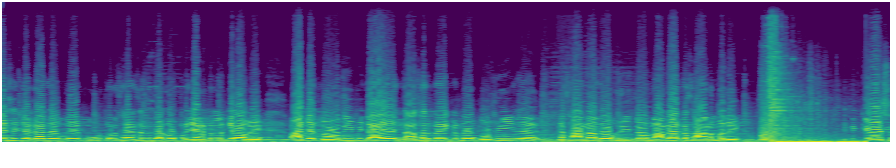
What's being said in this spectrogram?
ਇਸ ਜਗ੍ਹਾ ਦੇ ਉੱਤੇ ਫੂਡ ਪ੍ਰੋਸੈਸਿੰਗ ਦਾ ਕੋਈ ਪ੍ਰੋਜੈਕਟ ਲੱਗਿਆ ਹੋਵੇ ਅੱਜ 2 ਦੀ ਬਜਾਏ 10 ਰੁਪਏ ਕਿਲੋ ਗੋਭੀ ਕਿਸਾਨਾਂ ਤੋਂ ਖਰੀਦੋ ਨਾ ਦਾ ਕਿਸਾਨ ਮਰੇ। ਇਨ ਕੇਸ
